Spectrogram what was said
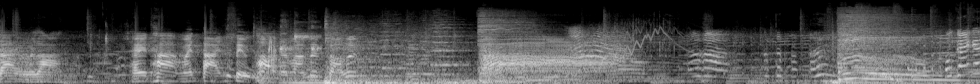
ได้เวลา ใช้ท่าไม้ตายสืบทอดกันมาเรื่องต่อเรื่องอ โอเคก็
